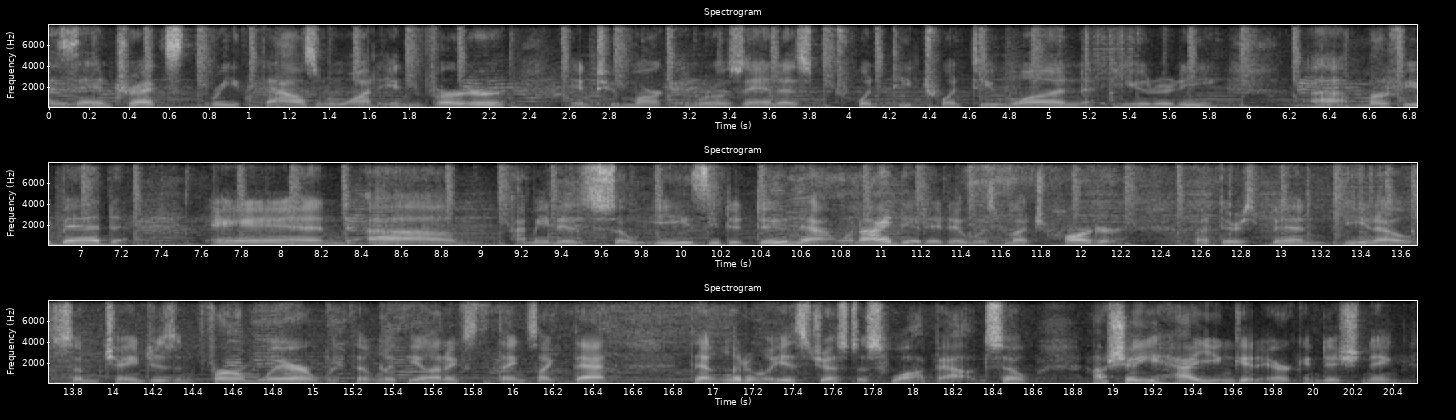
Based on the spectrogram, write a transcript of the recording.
a Xantrex 3000 watt inverter into Mark and Rosanna's 2021 Unity uh, Murphy bed. And um, I mean, it's so easy to do now. When I did it, it was much harder. But there's been, you know, some changes in firmware with the Lithionics and things like that that literally is just a swap out. So I'll show you how you can get air conditioning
